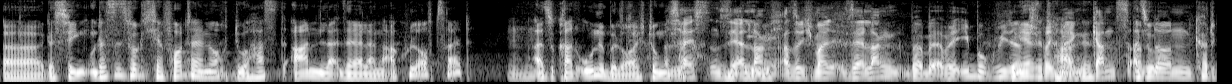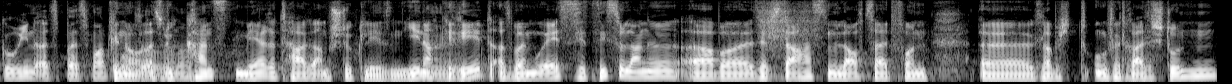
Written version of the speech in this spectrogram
Äh, deswegen, und das ist wirklich der Vorteil noch, du hast A, eine sehr lange Akkulaufzeit, also gerade ohne Beleuchtung. Mhm. Das heißt, ein sehr lang, also ich meine, sehr lang, bei, bei E-Book-Readern sprechen wir in ganz Also- anderen Kategorien als bei Smartphones. Genau, also du ne? kannst mehrere Tage am Stück lesen, je Mhm. nach Gerät. Also beim US ist jetzt nicht so lange, aber selbst da hast du eine Laufzeit von, äh, glaube ich, ungefähr 30 Stunden.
